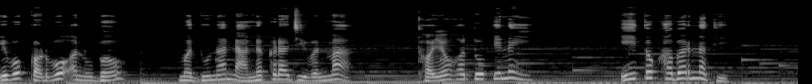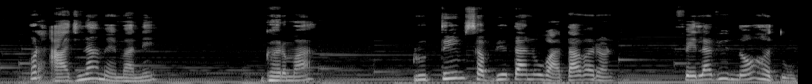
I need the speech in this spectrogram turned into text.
એવો કડવો અનુભવ મધુના નાનકડા જીવનમાં થયો હતો કે નહીં એ તો ખબર નથી. પણ આજના મહેમાને ઘરમાં કૃત્રિમ સભ્યતાનું વાતાવરણ ફેલાવ્યું ન હતું.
